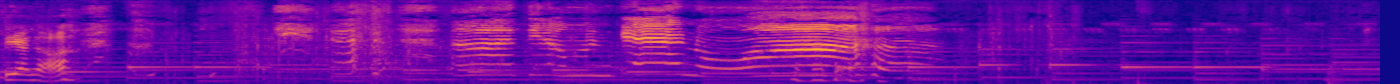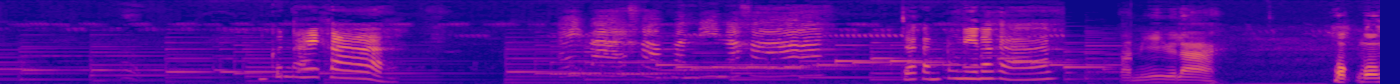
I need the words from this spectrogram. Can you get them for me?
เตียงเหรอ คุณนายค่ะบ๊ายบายค่ะฝันดีนะคะ เจอกันพรุ่งนี้นะคะ ตอนนี้เวลาหกโมง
